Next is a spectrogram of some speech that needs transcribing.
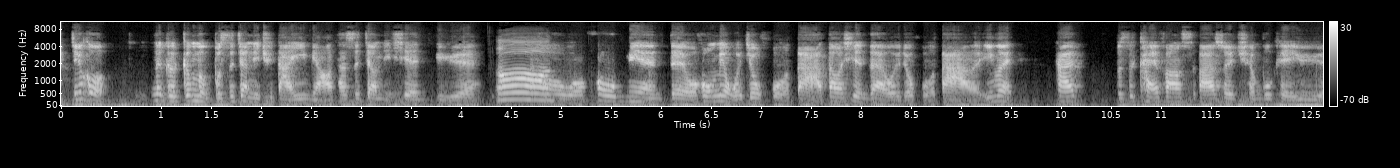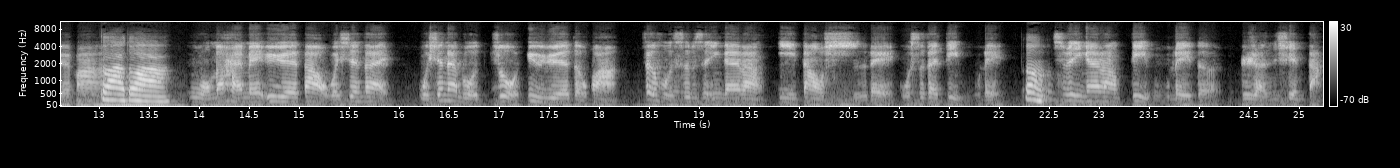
结果那个根本不是叫你去打疫苗，他是叫你先预约。哦。然后我后面对我后面我就火大，到现在我就火大了，因为他不是开放十八岁全部可以预约吗？对啊对啊。我们还没预约到，我现在我现在如果做预约的话，政府是不是应该让一到十类？我是在第五类。嗯。是不是应该让第五类的人先打，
